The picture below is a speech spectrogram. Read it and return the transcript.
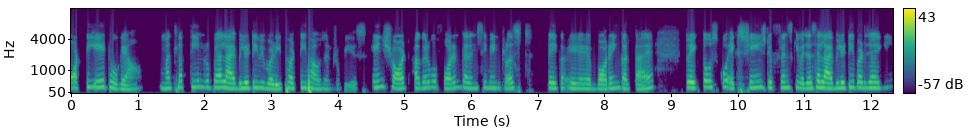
48 हो गया मतलब तीन रुपया लाइबिलिटी भी बढ़ी thirty thousand rupees in short अगर वो फॉरेन करेंसी में इंटरेस्ट पे बोरिंग करता है तो एक तो उसको एक्सचेंज डिफरेंस की वजह से लाइबिलिटी बढ़ जाएगी।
